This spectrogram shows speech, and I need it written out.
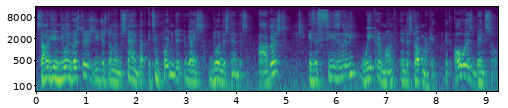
Some of you new investors, you just don't understand, but it's important that you guys do understand this. August is a seasonally weaker month in the stock market. It always been so.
